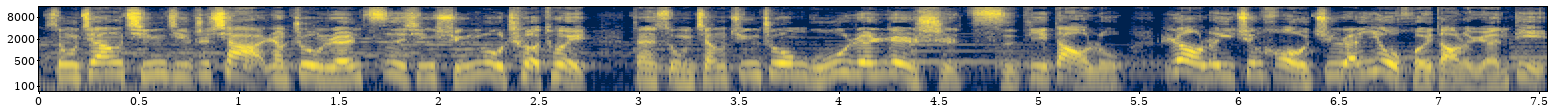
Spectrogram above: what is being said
宋江情急之下，让众人自行寻路撤退。但宋江军中无人认识此地道路，绕了一圈后，居然又回到了原地。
